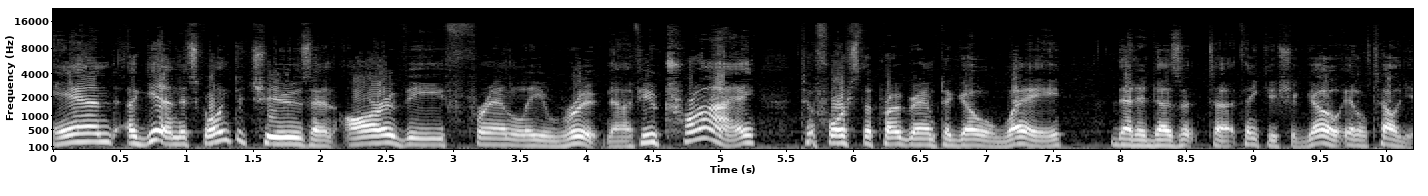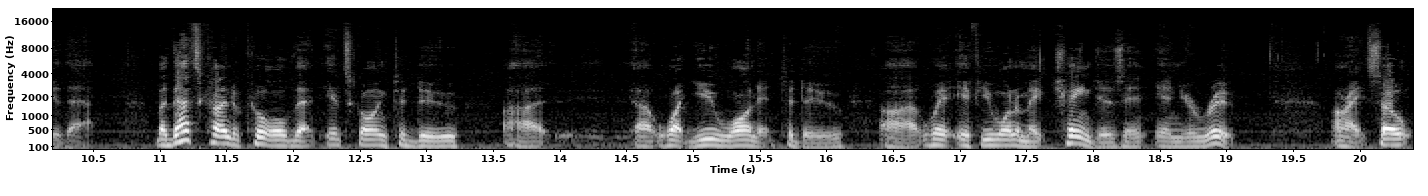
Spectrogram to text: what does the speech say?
and again it's going to choose an RV friendly route. Now if you try to force the program to go away that it doesn't uh, think you should go it'll tell you that. But that's kind of cool that it's going to do uh, uh, what you want it to do uh, if you want to make changes in, in your route. All right, so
